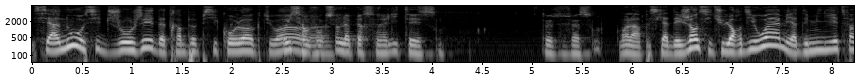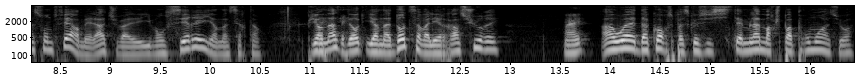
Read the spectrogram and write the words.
c'est à nous aussi de jauger, d'être un peu psychologue, tu vois. Oui, c'est en fonction de la personnalité, de toute façon. Voilà, parce qu'il y a des gens, si tu leur dis ouais, mais il y a des milliers de façons de faire, mais là, tu vas, ils vont serrer, il y en a certains. Puis il y en a, il y en a d'autres, ça va les rassurer. Ouais. Ah ouais, d'accord, c'est parce que ce système-là marche pas pour moi, tu vois.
